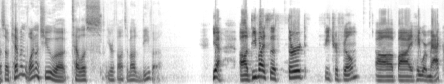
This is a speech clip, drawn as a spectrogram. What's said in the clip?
So, Kevin, why don't you uh, tell us your thoughts about Diva? Yeah, uh, Diva is the third feature film uh, by Heiward Mak,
